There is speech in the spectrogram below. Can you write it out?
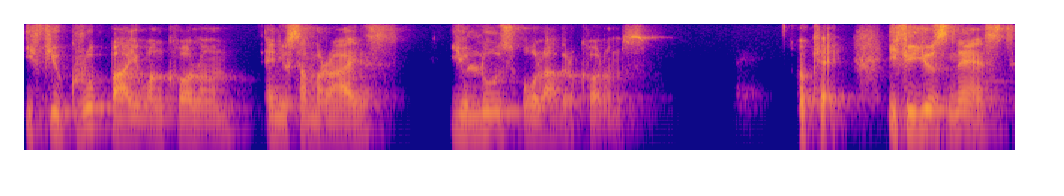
if you group by one column and you summarize, you lose all other columns. Okay. If you use nest,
